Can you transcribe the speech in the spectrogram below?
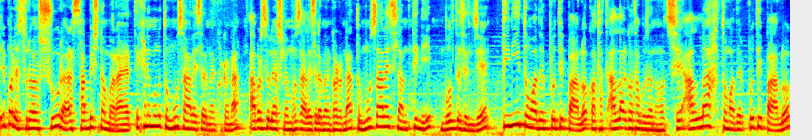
এরপরে সুরা সুর আর ছাব্বিশ নম্বর আয়াত। এখানে মূলত মুসা আলাহ ইসলামের ঘটনা। আবার চলে আসলো মুসা আলাহ ইসলামের ঘটনা। তো মুসা আলাহ ইসলাম তিনি বলতেছেন যে, তিনি তোমাদের প্রতিপালক অর্থাৎ আল্লাহর কথা বোঝানো হচ্ছে, আল্লাহ তোমাদের প্রতিপালক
